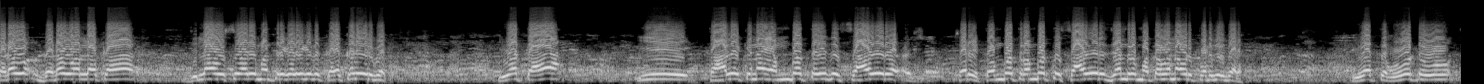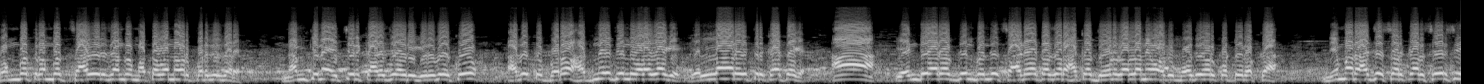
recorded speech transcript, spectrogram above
ಗಡವು ಗಡವು ಅಲ್ಲಕ ಜಿಲ್ಲಾ ಉಸ್ತುವಾರಿ ಮಂತ್ರಿಗಳಿಗೆ ಇದು ಕಳಕಳಿ ಇರಬೇಕು. ಇವತ್ತ ಈ ತಾಲೂಕಿನ ಎಂಬತ್ತೈದು ಸಾವಿರ ಸಾರಿ ತೊಂಬತ್ತೊಂಬತ್ತು ಸಾವಿರ ಜನರ ಮತವನ್ನು ಅವರು ಪಡೆದಿದ್ದಾರೆ. ಇವತ್ತು ಓಟು ತೊಂಬತ್ತೊಂಬತ್ತು ಸಾವಿರ ಜನರ ಮತವನ್ನು ಅವರು ಪಡೆದಿದ್ದಾರೆ. ನಮ್ಕಿನ ಹೆಚ್ಚಿನ ಕಾಳಜಿ ಅವ್ರಿಗೆ ಇರಬೇಕು. ಅದಕ್ಕೆ ಬರೋ ಹದಿನೈದು ದಿನದ ಒಳಗಾಗಿ ಎಲ್ಲಾ ರೈತರ ಖಾತೆಗೆ, ಆ ಎನ್ ಡಿ ಆರ್ ಎಫ್ ದಿನ ಬಂದು ಸಾಡೆ ಆಟ ಹಜಾರ್ ಹಾಕೋದು ದೊಡ್ಡದಲ್ಲ ನೀವು ಅದು ಮೋದಿ ಅವರು ಕೊಟ್ಟಿರೋ ರೊಕ್ಕ. ನಿಮ್ಮ ರಾಜ್ಯ ಸರ್ಕಾರ ಸೇರಿಸಿ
